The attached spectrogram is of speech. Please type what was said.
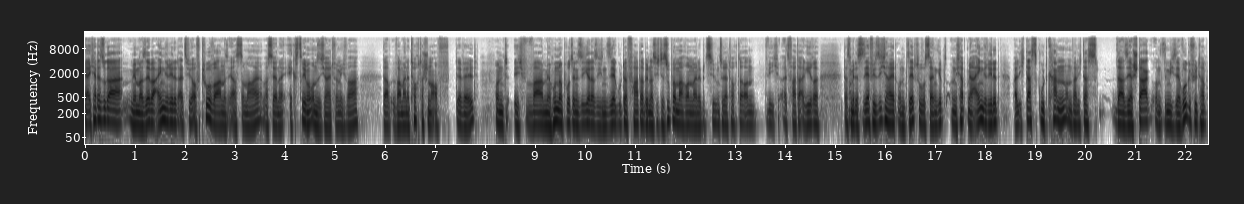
Ja, ich hatte sogar mir mal selber eingeredet, als wir auf Tour waren das erste Mal, was ja eine extreme Unsicherheit für mich war. Da war meine Tochter schon auf der Welt und ich war mir hundertprozentig sicher, dass ich ein sehr guter Vater bin, dass ich das super mache und meine Beziehung zu der Tochter und wie ich als Vater agiere, dass mir das sehr viel Sicherheit und Selbstbewusstsein gibt. Und ich habe mir eingeredet, weil ich das gut kann und weil ich das da sehr stark und mich sehr wohl gefühlt habe,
